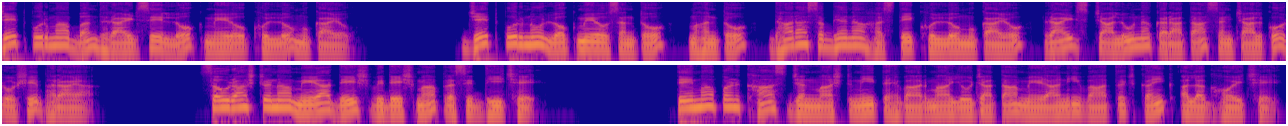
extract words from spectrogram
જેતપુરમાં બંધ રાઇડ્સે લોકમેળો ખુલ્લો મુકાયો. જેતપુરનો લોકમેળો સંતો, મહંતો, ધારાસભ્યના હસ્તે ખુલ્લો મુકાયો રાઇડ્સ ચાલુ ન કરાતા સંચાલકો રોષે ભરાયા. સૌરાષ્ટ્રના મેળા દેશ વિદેશમાં પ્રસિદ્ધિ છે. તેમાં પણ ખાસ જન્માષ્ટમી તહેવારમાં યોજાતા મેળાની વાત જ કંઈક અલગ હોય છે.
